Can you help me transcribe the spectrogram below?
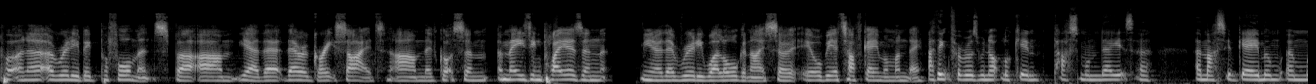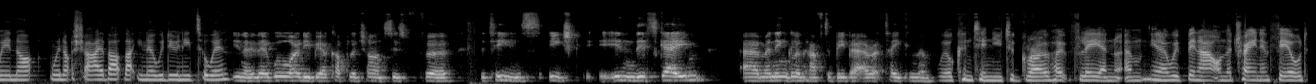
put on a, a really big performance. But um, yeah, they're they're a great side. Um, they've got some amazing players and you know they're really well organised. So it will be a tough game on Monday. I think for us, we're not looking past Monday. It's a, a massive game, and, and we're not we're not shy about that. You know, we do need to win. You know, there will only be a couple of chances for the teams each in this game. Um, and England have to be better at taking them. We'll continue to grow, hopefully, and um, you know we've been out on the training field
